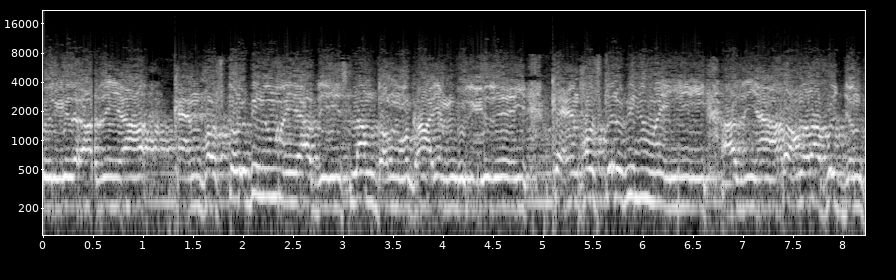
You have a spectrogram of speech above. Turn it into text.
করিয়ে রাজিয়া, কেন হস্তর বিনিময়ে আদি ইসলাম ধর্ম কায়েম করিয়ে দেয় কেন হস্তের বিনিময়ে আজিয়া আর আমরা পর্যন্ত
